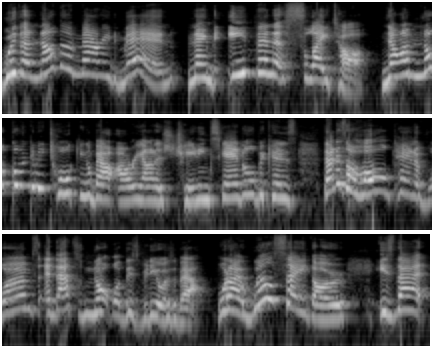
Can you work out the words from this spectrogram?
with another married man named Ethan Slater. Now, I'm not going to be talking about Ariana's cheating scandal because that is a whole can of worms and that's not what this video is about. What I will say though is that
